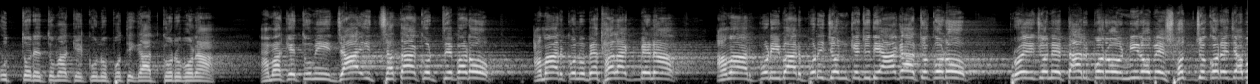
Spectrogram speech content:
উত্তরে তোমাকে কোনো প্রতিঘাত করব না। আমাকে তুমি যা ইচ্ছা তা করতে পারো, আমার কোনো ব্যথা লাগবে না। আমার পরিবার পরিজনকে যদি আঘাত করো, প্রয়োজনে তারপরও নীরবে সহ্য করে যাব।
